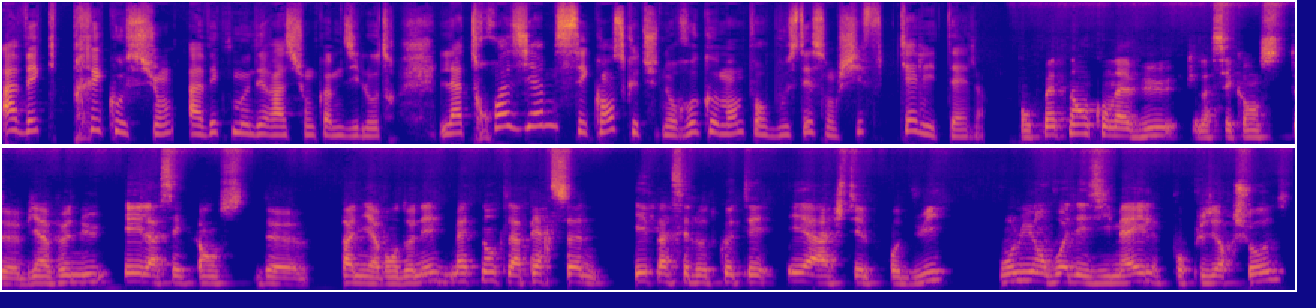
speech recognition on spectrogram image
avec précaution, avec modération comme dit l'autre. La troisième séquence que tu nous recommandes pour booster son chiffre, quelle est-elle? Donc maintenant qu'on a vu la séquence de bienvenue et la séquence de panier abandonné, maintenant que la personne est passée de l'autre côté et a acheté le produit, on lui envoie des emails pour plusieurs choses.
